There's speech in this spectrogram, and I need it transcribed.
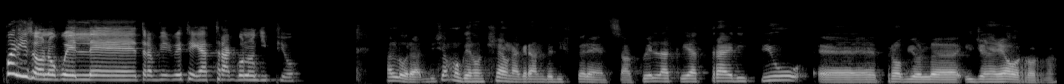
quali sono quelle, tra virgolette, che attraggono di più? Allora, diciamo che non c'è una grande differenza. Quella che attrae di più è proprio il, il genere horror.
